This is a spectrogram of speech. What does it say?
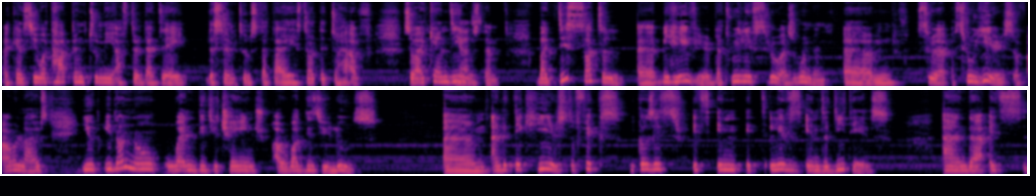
I can see what happened to me after that day the symptoms that I started to have. So I can deal yes. with them. But this subtle uh, behavior that we live through as women um, through, uh, through years of our lives, you, you don't know when did you change or what did you lose. Um, and it takes years to fix because it's it's in it lives in the details and uh, it's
